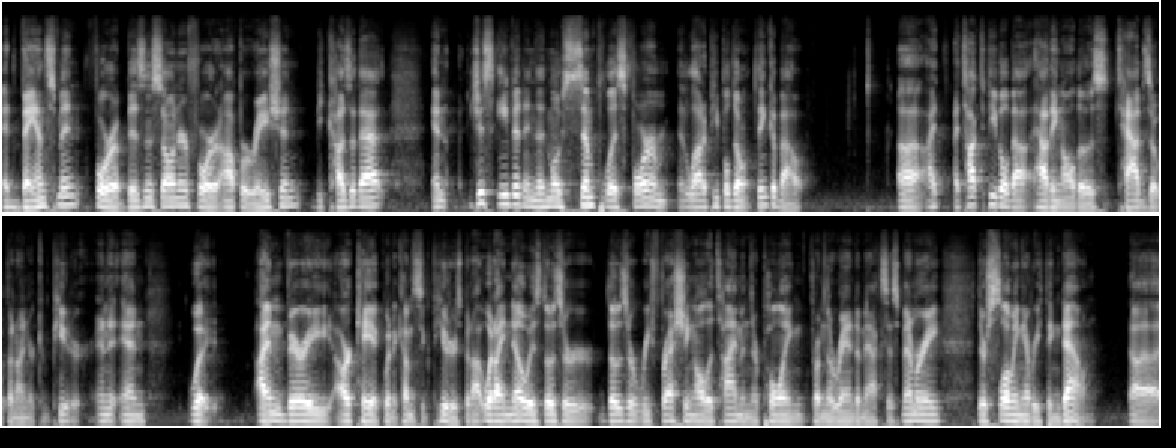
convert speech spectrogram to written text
advancement for a business owner for an operation because of that just even in the most simplest form a lot of people don't think about uh, I, I talk to people about having all those tabs open on your computer and and what I'm very archaic when it comes to computers, but what I know is those are those are refreshing all the time, and they're pulling from the random access memory. They're slowing everything down. Uh,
